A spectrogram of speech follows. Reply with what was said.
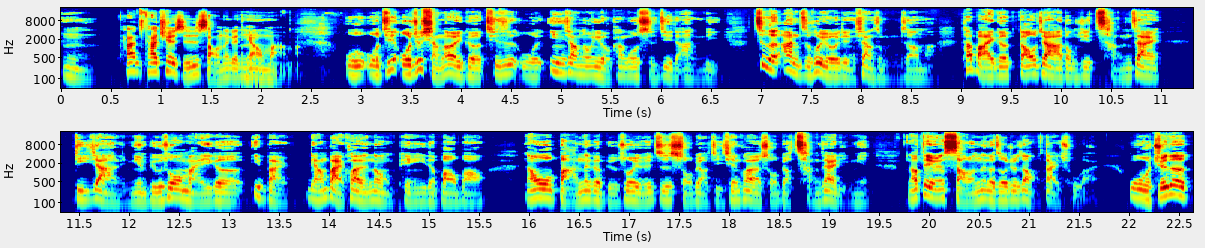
嗯，它它确实是扫那个条码嘛？我我今天我就想到一个，其实我印象中也有看过实际的案例。这个案子会有一点像什么，你知道吗？他把一个高价的东西藏在低价里面，比如说我买一个一百两百块的那种便宜的包包，然后我把那个比如说有一只手表几千块的手表藏在里面，然后店员扫了那个之后就让我带出来。我觉得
